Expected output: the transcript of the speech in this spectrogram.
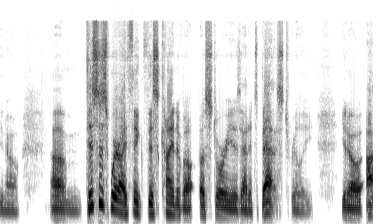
you know. Um, this is where I think this kind of a, a story is at its best, really. You know i,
